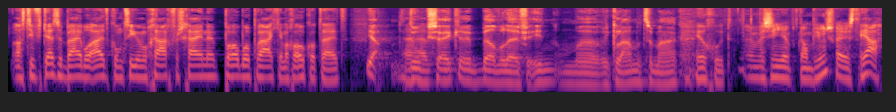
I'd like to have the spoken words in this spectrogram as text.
als die Vitesse Bijbel uitkomt, zien we hem graag verschijnen. Probo praatje mag ook altijd. Ja, dat doe Eh, ik zeker. Ik bel wel even in om eh, reclame te maken. Heel goed. En we zien je op het kampioensfeest. Ja,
